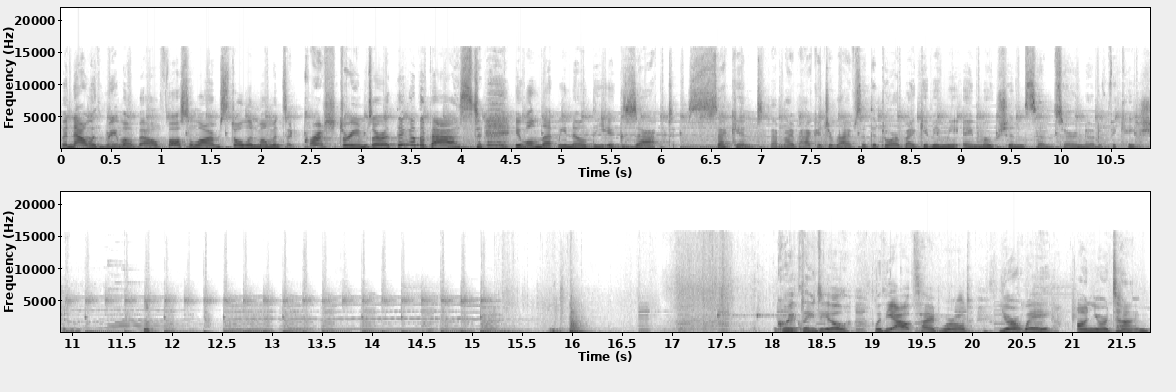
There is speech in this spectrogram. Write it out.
But now with RemoBell, false alarms, stolen moments, and crushed dreams are a thing of the past. It will let me know the exact second that my package arrives at the door by giving me a motion sensor notification. Quickly deal with the outside world, your way, on your time.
